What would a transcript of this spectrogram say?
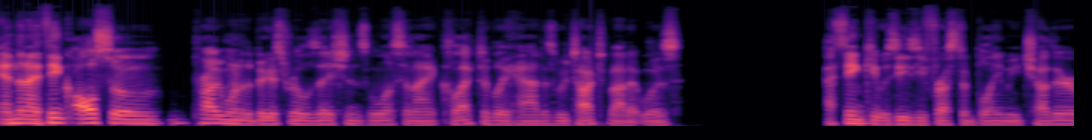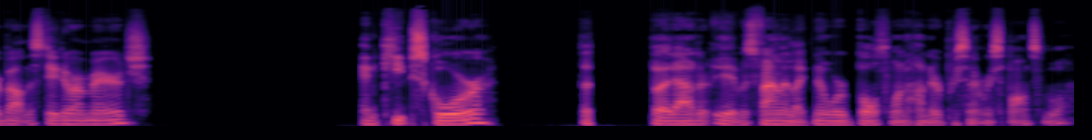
And then I think also probably one of the biggest realizations Melissa and I collectively had as we talked about it was I think it was easy for us to blame each other about the state of our marriage and keep score. But but out of, it was finally like, no, we're both 100% responsible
